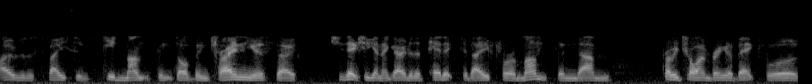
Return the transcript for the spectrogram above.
over the space of 10 months since I've been training her. So she's actually going to go to the paddock today for a month and um, probably try and bring her back for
